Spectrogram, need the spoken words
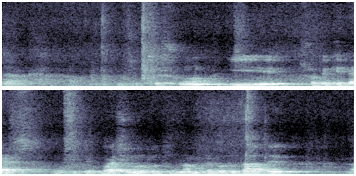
Так. Значить, шум. І що таке S? Як бачимо, тут нам треба додати е,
